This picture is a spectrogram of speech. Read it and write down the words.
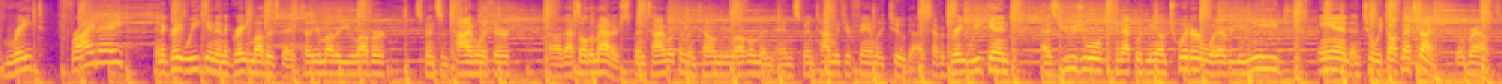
great Friday and a great weekend and a great Mother's Day. Tell your mother you love her, spend some time with her. Uh, that's all that matters. Spend time with them and tell them you love them and, and spend time with your family too, guys. Have a great weekend. As usual, connect with me on Twitter, whatever you need. And until we talk next time, go Browns.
